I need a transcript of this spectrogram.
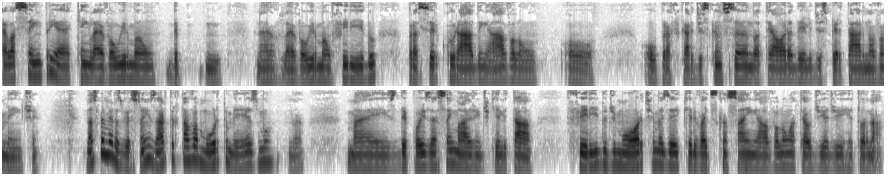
ela sempre é quem leva o irmão, de, né, leva o irmão ferido para ser curado em Avalon ou ou para ficar descansando até a hora dele despertar novamente. Nas primeiras versões, Arthur estava morto mesmo, né? mas depois essa imagem de que ele está ferido de morte, mas é que ele vai descansar em Avalon até o dia de retornar,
